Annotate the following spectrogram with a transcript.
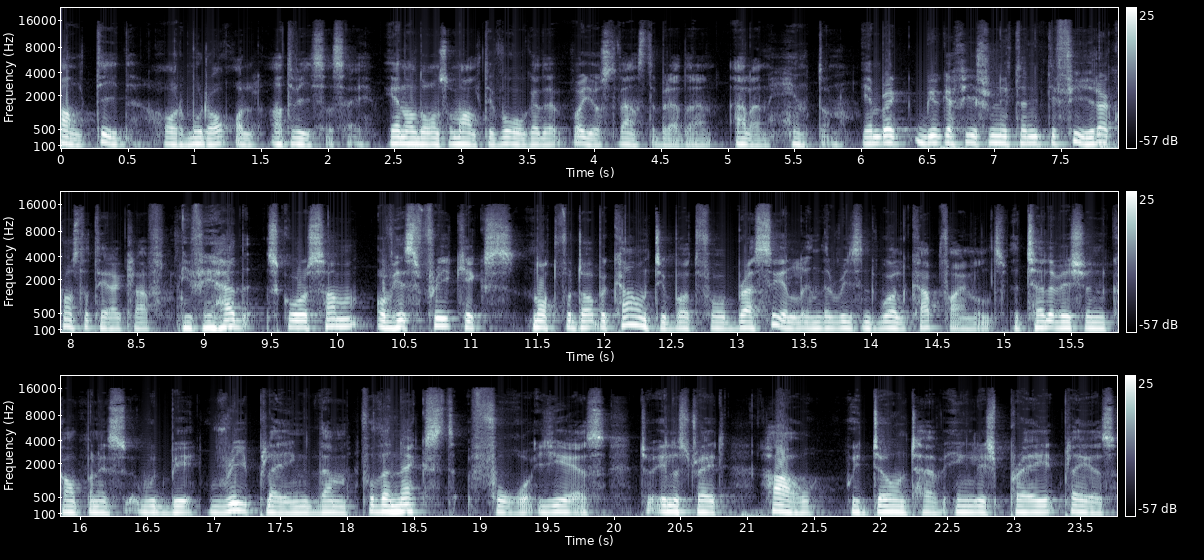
alltid har moral att visa sig. En av de som alltid vågade var just vänsterbreddaren Alan Hinton. I en biografi från 1994 konstaterar Clough If he had scored some of his free kicks not for Derby County but for Brazil in the recent World Cup finals the television companies would be replaying them for the next four years to illustrate how We don't have English players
